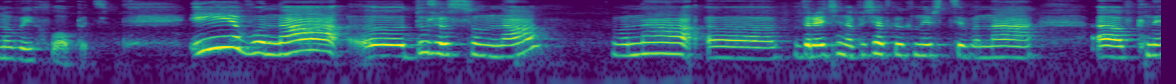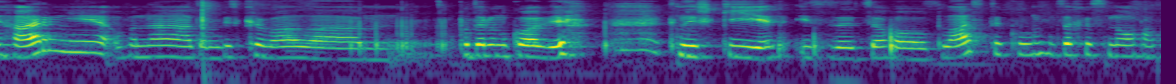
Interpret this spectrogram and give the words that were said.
новий хлопець. І вона е, дуже сумна. Вона, е, до речі, на початку книжці вона е, в книгарні, вона там відкривала подарункові книжки із цього пластику захисного.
